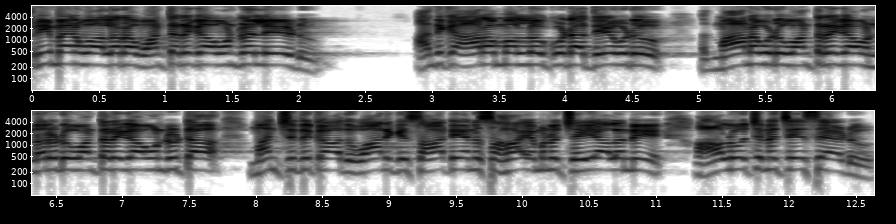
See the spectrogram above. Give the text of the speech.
ప్రియమైన వాళ్ళరా ఒంటరిగా ఉండలేడు. అందుకే ఆరంభంలో కూడా దేవుడు మానవుడు ఒంటరిగా నరుడు ఒంటరిగా ఉండుట మంచిది కాదు. వానికి సాటైన సహాయమును చేయాలని ఆలోచన చేశాడు.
